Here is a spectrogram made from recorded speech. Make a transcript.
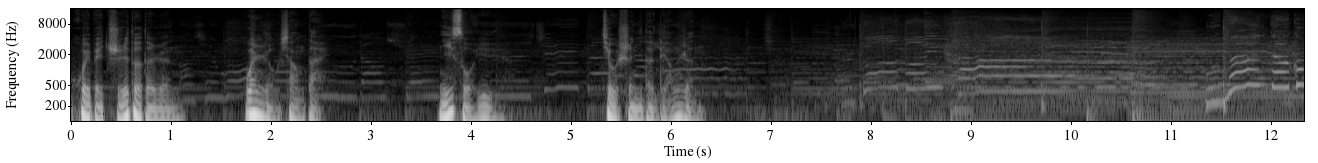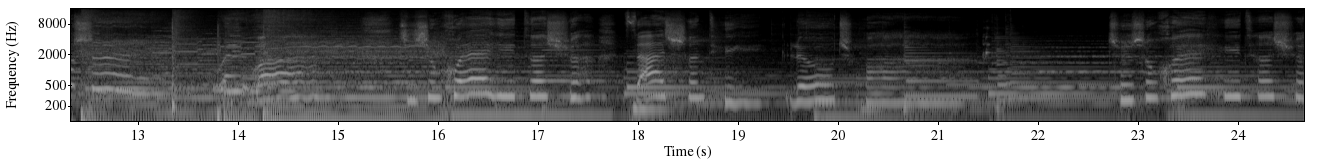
会被值得的人温柔相待。你所遇，就是你的良人。故事只剩回忆的血在身体流转，只剩回忆的血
